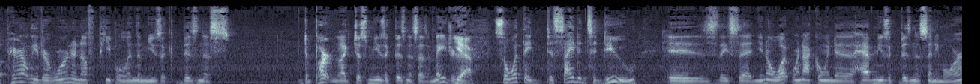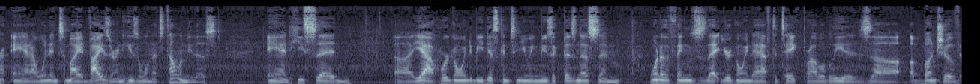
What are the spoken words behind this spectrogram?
apparently there weren't enough people in the music business department, like just music business as a major. Yeah. So what they decided to do is they said, you know what, we're not going to have music business anymore. And I went into my advisor, and he's the one that's telling me this. And he said, uh, yeah, we're going to be discontinuing music business, and one of the things that you're going to have to take probably is uh, a bunch of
